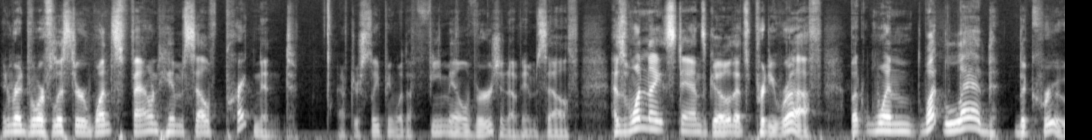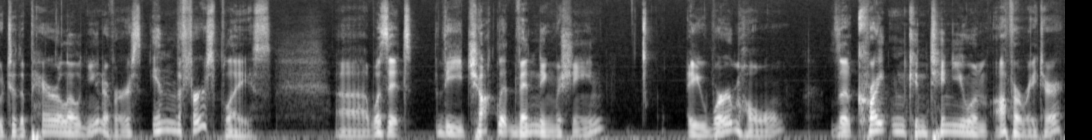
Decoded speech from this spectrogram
And Red Dwarf, Lister once found himself pregnant after sleeping with a female version of himself. As one night stands go, that's pretty rough. But when what led the crew to the parallel universe in the first place? Uh, was it the chocolate vending machine, a wormhole, the Kryten Continuum operator,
